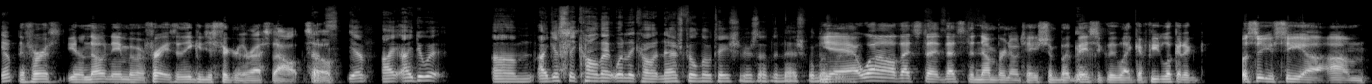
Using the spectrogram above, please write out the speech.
Yep. The first, you know, note name of a phrase, and then you can just figure the rest out. So That's- yep, I, I do it. Um, I guess they call that what do they call it? Nashville notation or something? Nashville. Number? yeah, well, that's the that's the number notation. But basically, like if you look at a, let's say you see a um,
